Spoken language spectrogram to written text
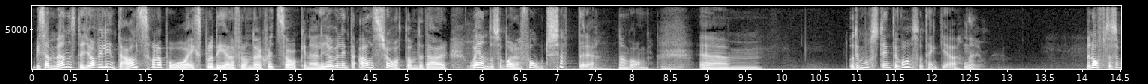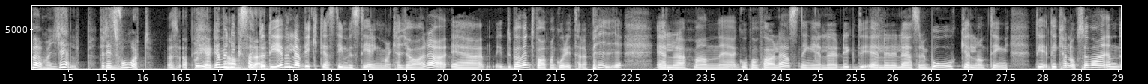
vissa mönster. Jag vill inte alls hålla på och explodera för de där skitsakerna eller jag vill inte alls tjata om det där och ändå så bara fortsatte det mm. någon gång. Mm. Um, och det måste inte vara så, tänker jag. Nej. Men ofta så behöver man hjälp, för det är mm. svårt. Alltså, på egen ja, men hand. Exakt, och det är väl den viktigaste investeringen man kan göra. Eh, det behöver inte vara att man går i terapi eller att man eh, går på en föreläsning eller, eller läser en bok eller någonting. Det, det kan också vara en,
